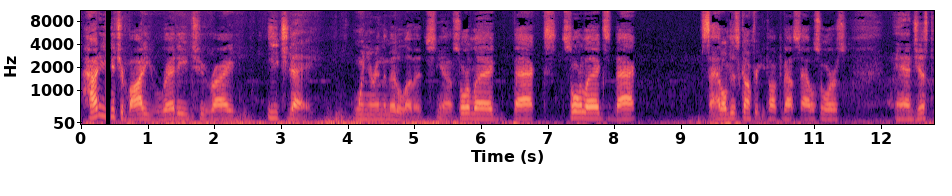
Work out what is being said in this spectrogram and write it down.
How do you get your body ready to ride each day when you're in the middle of it? You know, sore leg, backs, sore legs, back, saddle discomfort. You talked about saddle sores, and just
